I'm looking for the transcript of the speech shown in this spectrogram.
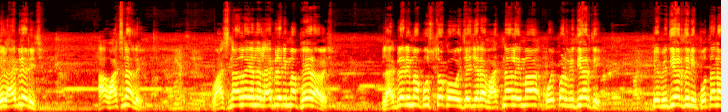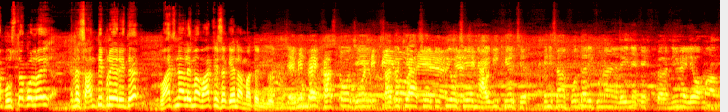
એ લાઇબ્રેરી છે. આ વાંચનાલય. વાંચનાલય અને લાઇબ્રેરીમાં ફેર આવે છે. લાઇબ્રેરીમાં પુસ્તકો હોય છે જ્યારે વાંચનાલયમાં કોઈ પણ વિદ્યાર્થી કે વિદ્યાર્થીની પોતાના પુસ્તકો લઈ અને શાંતિપ્રિય રીતે વાંચનાલયમાં વાંચી શકે એના માટેની યોજના. જયમીનભાઈ ખાસ તો જે સાગઠિયા છે ટીપીઓ છે અને આઈવી ખેર છે તેની સામે ફોજદારી ગુનાને લઈને કંઈક નિર્ણય લેવામાં આવે.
